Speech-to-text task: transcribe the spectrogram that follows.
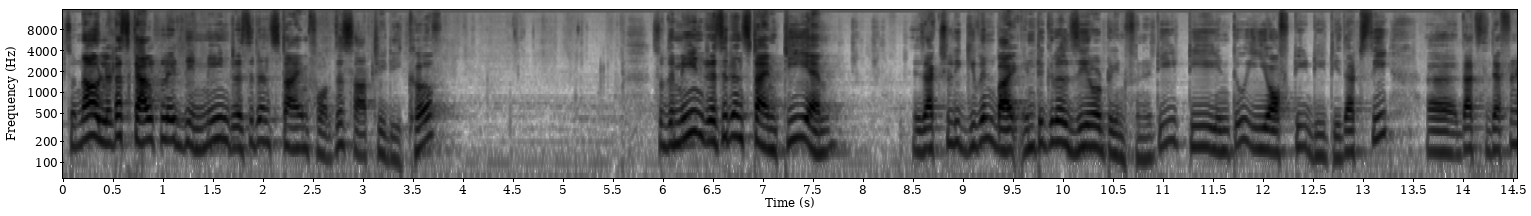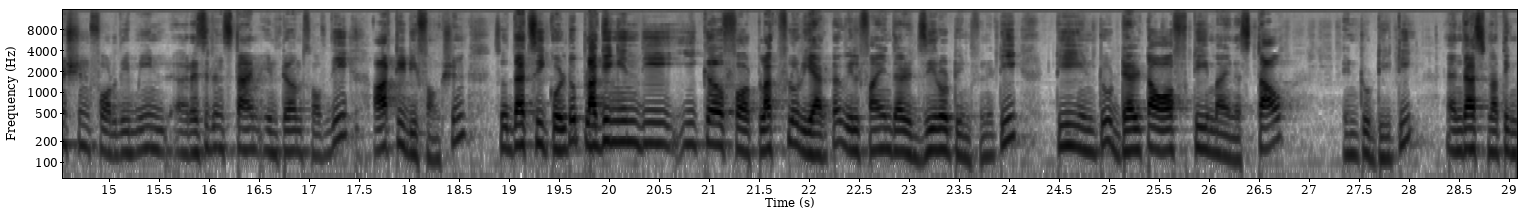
So, now let us calculate the mean residence time for this RTD curve. So, the mean residence time T m is actually given by integral 0 to infinity t into e of t dt that is the uh, that is the definition for the mean uh, residence time in terms of the RTD function. So, that is equal to plugging in the E curve for plug flow reactor we will find that it is 0 to infinity t into delta of t minus tau into dt and that is nothing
